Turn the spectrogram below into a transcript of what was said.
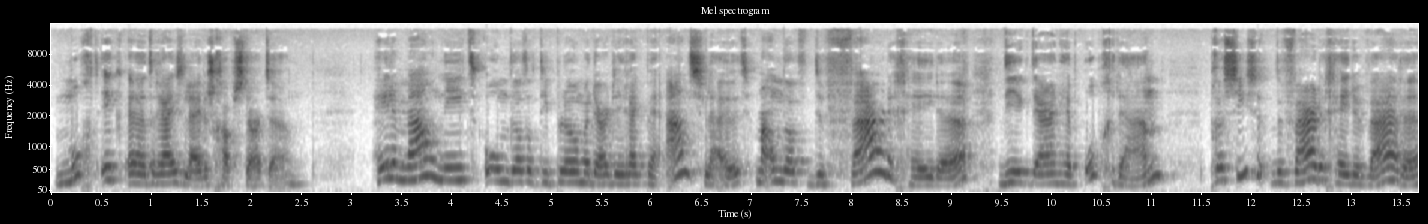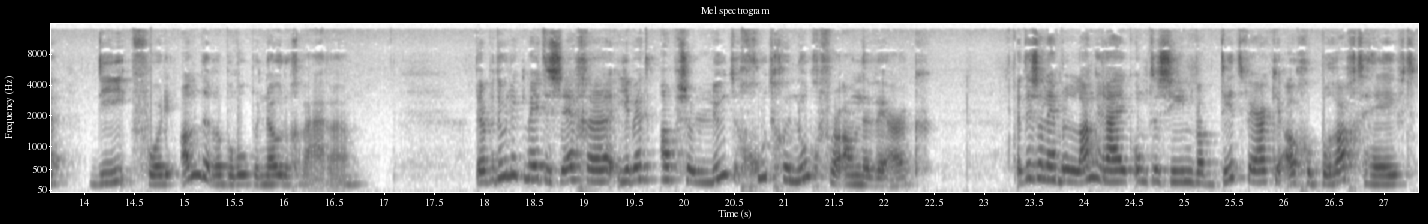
mocht ik het reisleiderschap starten. Helemaal niet omdat het diploma daar direct bij aansluit, maar omdat de vaardigheden die ik daarin heb opgedaan, precies de vaardigheden waren die voor die andere beroepen nodig waren. Daar bedoel ik mee te zeggen, je bent absoluut goed genoeg voor ander werk. Het is alleen belangrijk om te zien wat dit werk je al gebracht heeft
